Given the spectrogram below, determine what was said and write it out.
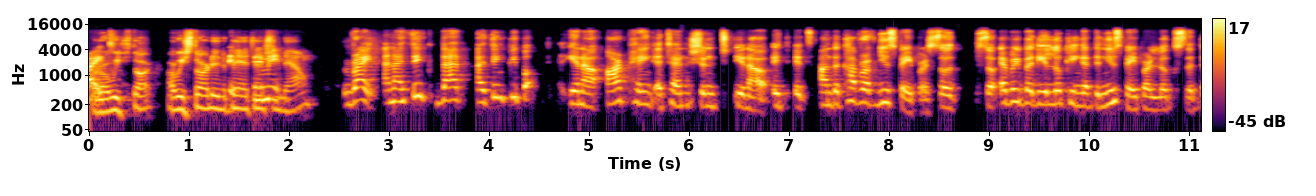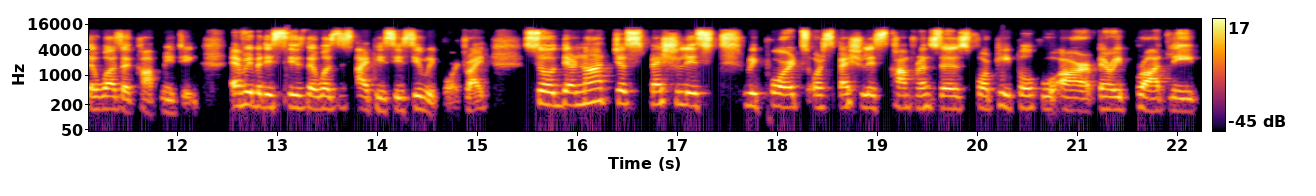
right. are we start are we starting to pay attention now? Right. And I think that I think people you know are paying attention to, you know it, it's on the cover of newspapers. So so everybody looking at the newspaper looks that there was a cop meeting. Everybody sees there was this ipcc report right? So they're not just specialist reports or specialist conferences for people who are very broadly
